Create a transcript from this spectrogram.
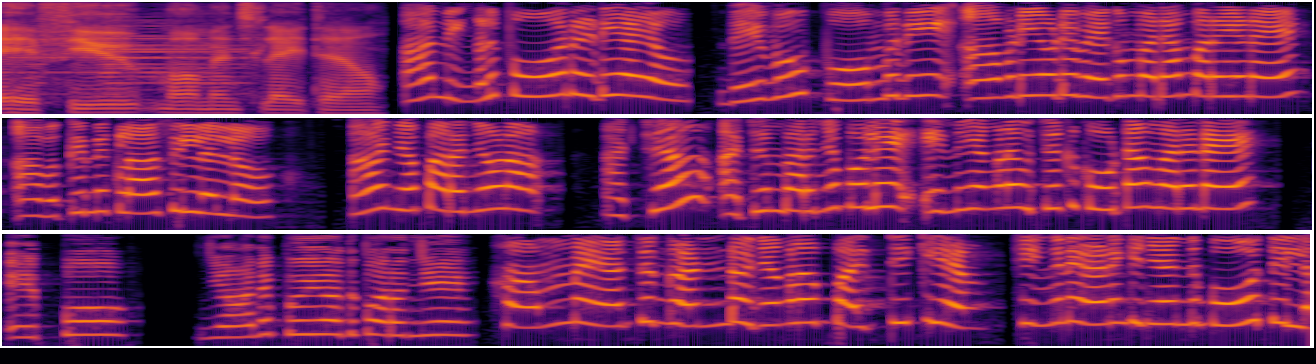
A few moments later. ആ നിങ്ങൾ പോവാൻ റെഡിയായോ ദേവു പോകുമ്പോ നീ ആവണിയോട് വേഗം വരാൻ പറയണേ. അവക്ക് ഇന്ന് ക്ലാസ് ഇല്ലല്ലോ. ആ ഞാൻ പറഞ്ഞോളാം. അച്ഛാ അച്ഛൻ പറഞ്ഞ പോലെ ഇന്ന് ഞങ്ങളെ ഉച്ചയ്ക്ക് കൂട്ടാൻ വരണേ. എപ്പോ? ഞാനെപ്പോഴും അത് പറഞ്ഞേ? അമ്മേ അച്ഛൻ കണ്ടോ? ഞങ്ങളെ പറ്റിക്കാം ഇങ്ങനെയാണെങ്കിൽ ഞാൻ ഇന്ന് പോകത്തില്ല.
